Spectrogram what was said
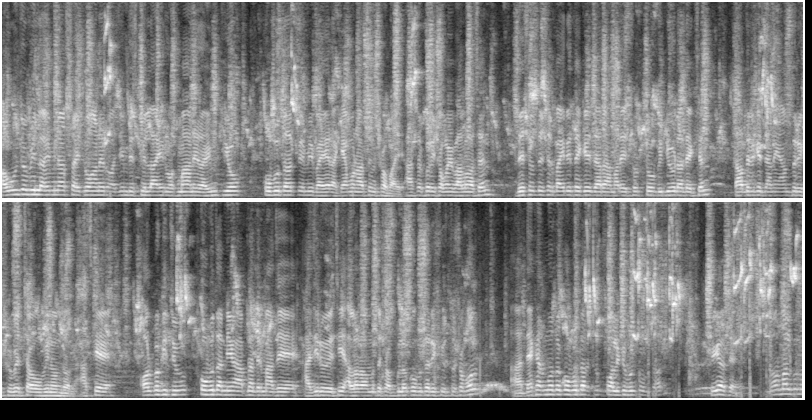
আউজবিল্লাহিমিনা সাইদওয়ানের রাজিম বিসমিল্লাহ রহমানের রহিম। প্রিয় কবুতর প্রেমী ভাইয়েরা, কেমন আছেন সবাই? আশা করি সবাই ভালো আছেন। দেশ ও দেশের বাইরে থেকে যারা আমার এই ছোট্ট ভিডিওটা দেখছেন, তাদেরকে জানাই আন্তরিক শুভেচ্ছা ও অভিনন্দন। আজকে অল্প কিছু কবুতর নিয়ে আপনাদের মাঝে হাজির হয়েছি। আল্লাহ রহমতে সবগুলো কবুতরই সুস্থ সবল। আর দেখার মতো কবুতর, খুব কোয়ালিটিফুল কবুতর। ঠিক আছে? নর্মাল কোনো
